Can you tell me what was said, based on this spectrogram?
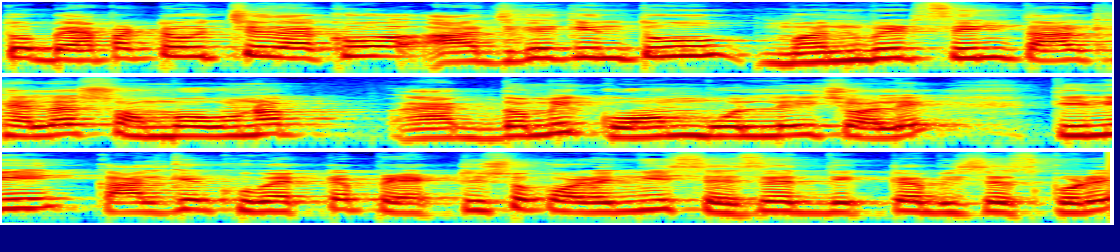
তো ব্যাপারটা হচ্ছে দেখো, আজকে কিন্তু মনবীর সিং তার খেলার সম্ভাবনা একদমই কম বললেই চলে। তিনি কালকে খুব একটা প্র্যাকটিসও করেননি শেষের দিকটা বিশেষ করে।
